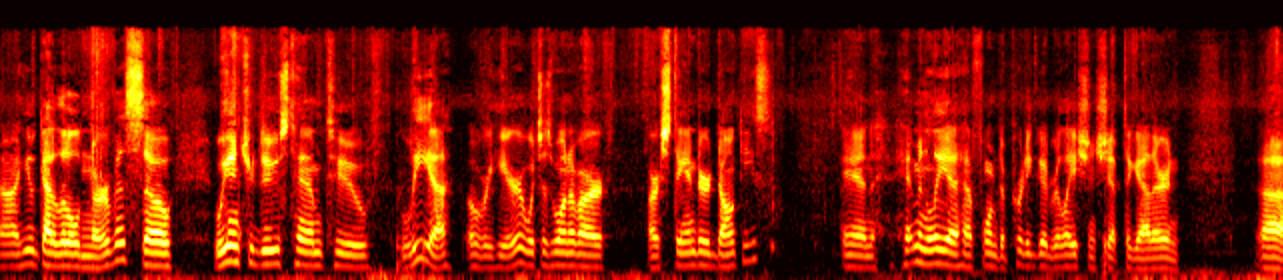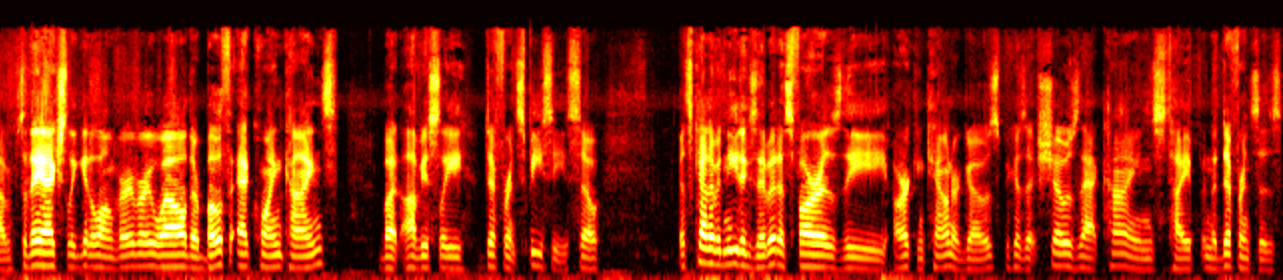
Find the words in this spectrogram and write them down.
uh, he got a little nervous, so we introduced him to Leah over here, which is one of our our standard donkeys, and him and Leah have formed a pretty good relationship together, and um, so they actually get along very very well. They're both equine kinds, but obviously different species. So it's kind of a neat exhibit as far as the Ark Encounter goes because it shows that kinds type and the differences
